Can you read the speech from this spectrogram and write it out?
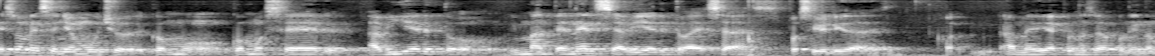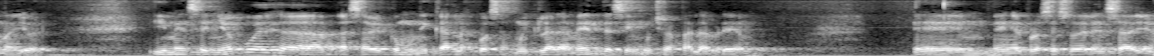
eso me enseñó mucho de cómo, cómo ser abierto y mantenerse abierto a esas posibilidades a medida que uno se va poniendo mayor y me enseñó pues a, saber comunicar las cosas muy claramente, sin mucho palabreo, eh, en el proceso del ensayo.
